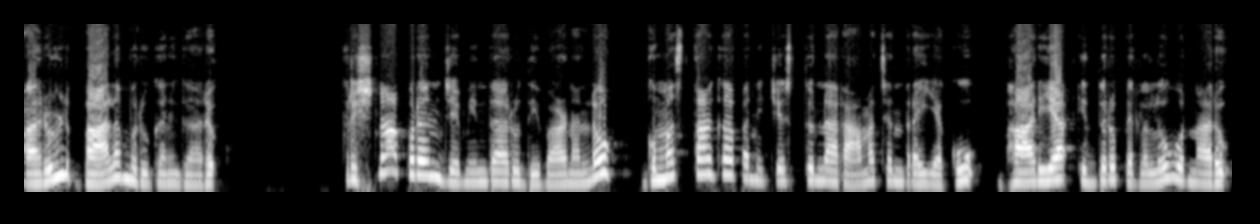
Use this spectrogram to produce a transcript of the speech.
అరుళ్ బాలమురుగన్ గారు. కృష్ణాపురం జమీందారు దివాణంలో గుమస్తాగా పనిచేస్తున్న రామచంద్రయ్యకు భార్య ఇద్దరు పిల్లలు ఉన్నారు.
